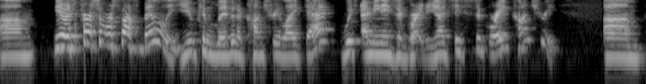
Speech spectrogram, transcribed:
um, you know, it's personal responsibility. You can live in a country like that, which I mean, it's a great. The United States is a great country. Um,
